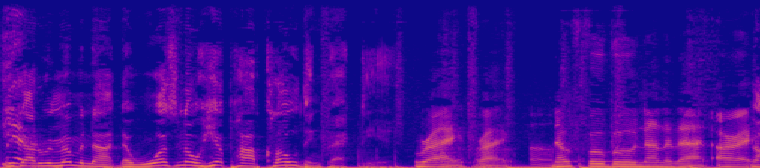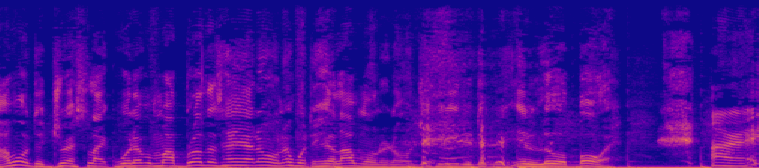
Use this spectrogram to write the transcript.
You got to remember now. There was no hip hop clothing back then. Right, right. Uh, no FUBU, none of that. All right. Now, I wanted to dress like whatever my brothers had on. That's what the hell I wanted on. Just needed it in a little boy. All right.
